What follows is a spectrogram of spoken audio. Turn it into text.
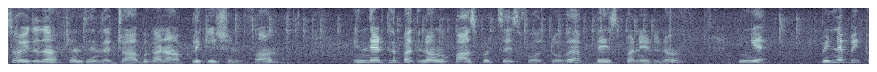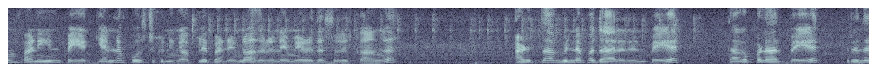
ஸோ இதுதான் ஃப்ரெண்ட்ஸ் இந்த ஜாபுக்கான அப்ளிகேஷன் ஃபார்ம் இந்த இடத்துல பார்த்தீங்கன்னா உங்கள் பாஸ்போர்ட் சைஸ் ஃபோட்டோவை ப்ளேஸ் பண்ணிடணும். இங்கே விண்ணப்பிக்கும் பணியின் பெயர் என்ன போஸ்ட்டுக்கு நீங்கள் அப்ளை பண்ணுறீங்களோ அதோட நேம் எழுத சொல்லியிருக்காங்க. அடுத்ததாக விண்ணப்பதாரரின் பெயர் தகப்பனார் பெயர் பிறந்த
